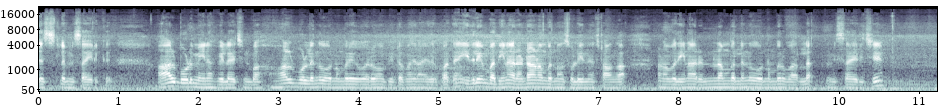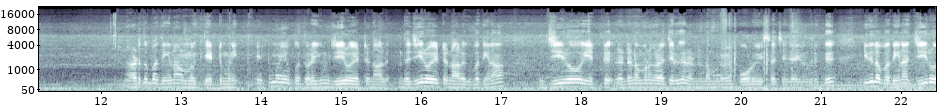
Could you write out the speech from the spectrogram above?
ஜஸ்ட்டில் மிஸ் ஆகிருக்கு ஆல் போர்டு மெயினாக ஃபெயில் ஆச்சுன்பா ஆல் போர்டுலேருந்து ஒரு நம்பர் வரும் அப்படின்ற மாதிரி நான் எதிர்பார்த்தேன். இதுலேயும் பார்த்தீங்கன்னா ரெண்டாம் நம்பர் நான் சொல்லியிருந்தேன் ஸ்ட்ராங்காக ஆனால் பார்த்தீங்கன்னா ரெண்டு நம்பர்லேருந்து ஒரு நம்பர் வரல. மிஸ் ஆயிடுச்சு அடுத்து பார்த்திங்கன்னா நம்மளுக்கு எட்டு மணி. எட்டு மணியை பொறுத்த வரைக்கும் ஜீரோ எட்டு நாலு. இந்த ஜீரோ எட்டு நாலுக்கு பார்த்திங்கன்னா ஜீரோ எட்டு ரெண்டு நம்பரும் கிடச்சிருக்கு. ரெண்டு நம்பருமே போர்டு வைஸாக சேஞ்ச் ஆகி வந்திருக்கு. இதில் பார்த்தீங்கன்னா ஜீரோ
